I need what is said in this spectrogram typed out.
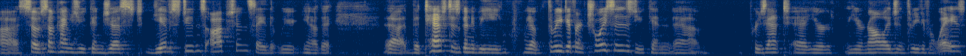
Uh, so sometimes you can just give students options, say that we, you know, the, uh, the test is going to be, you know, three different choices. You can uh, present uh, your, your knowledge in three different ways.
